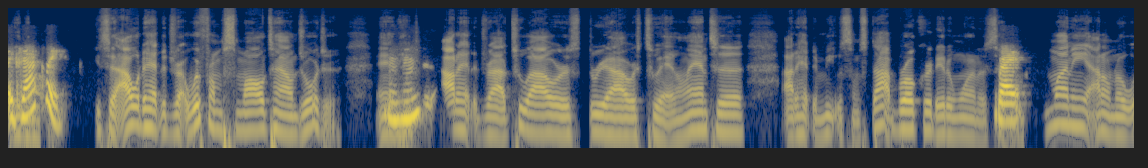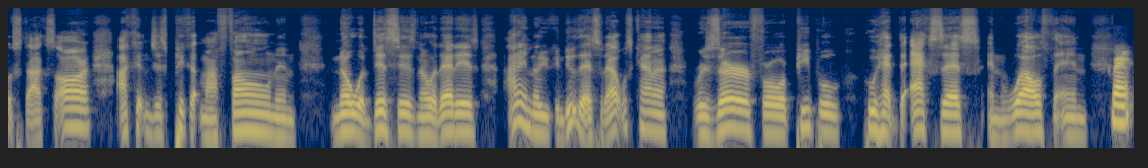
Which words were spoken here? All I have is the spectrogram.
exactly He said I would have had to drive. We're from small town Georgia, and he Mhm. said I'd have had to drive two hours, three hours to Atlanta. I'd have had to meet with some stockbroker. They don't want to Right. money. I don't know what stocks are. I couldn't just pick up my phone and know what this is, know what that is. I didn't know you can do that. So that was kind of reserved for people who had the access and wealth and right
